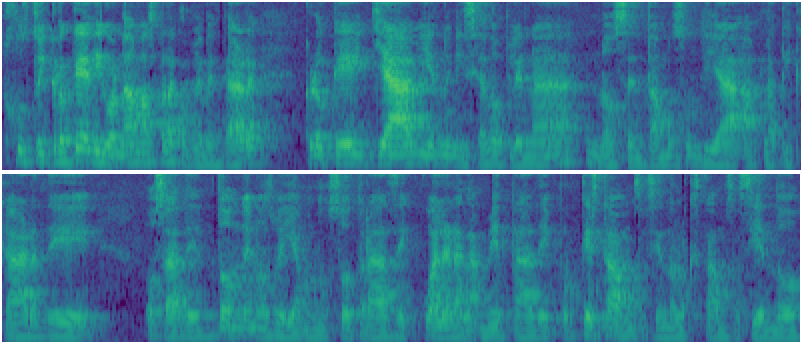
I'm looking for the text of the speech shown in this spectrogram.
Justo, y creo que, digo, nada más para complementar, creo que ya habiendo iniciado plena, nos sentamos un día a platicar de, o sea, de dónde nos veíamos nosotras, de cuál era la meta, de por qué estábamos haciendo lo que estábamos haciendo,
